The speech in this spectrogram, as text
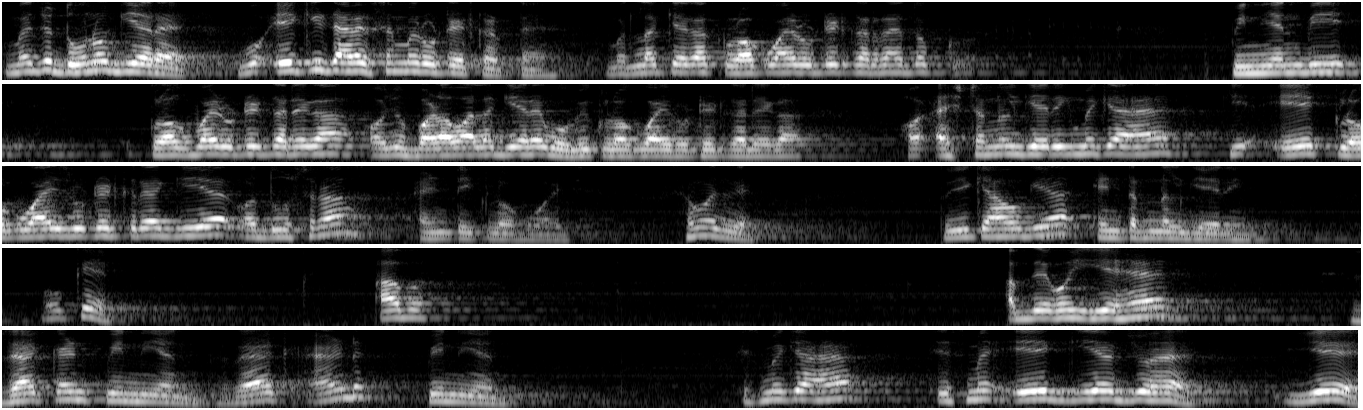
में जो दोनों गियर है, वो एक ही डायरेक्शन में रोटेट करते हैं। मतलब कि अगर क्लॉक वाइज रोटेट कर रहे हैं तो पिनियन भी क्लॉक रोटेट करेगा और जो बड़ा वाला गियर है, वो भी क्लॉक वाइज रोटेट करेगा। और एक्सटर्नल गियरिंग में क्या है कि एक क्लॉक वाइज रोटेट करेगा गियर और दूसरा एंटी क्लॉक वाइज समझ गए? तो ये क्या हो गया? इंटरनल गियरिंग ओके अब अब देखो, ये है rack and pinion rack and pinion इसमें क्या है? इसमें एक गियर जो है, ये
